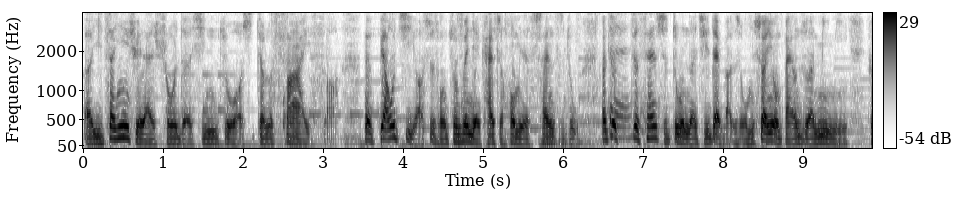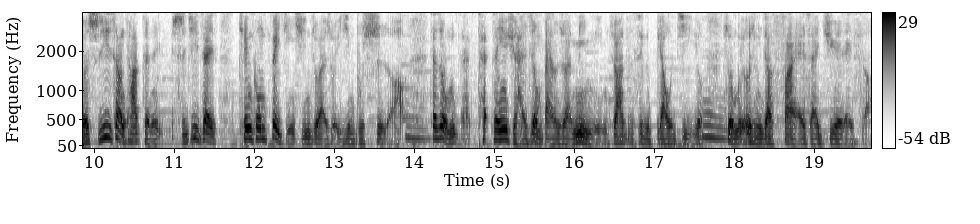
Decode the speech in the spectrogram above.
呃，以占星学来说的星座是叫做 signs 啊，那个标记啊是从春分点开始后面的三十度。那这这三十度呢，其实代表的是我们虽然用白羊座来命名，可实际上它可能实际在天空背景星座来说已经不是了哈。但是我们占星学还是用白羊座来命名，所以它只是一个标记用。所以我们为什么叫 sign s i g n s 啊？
